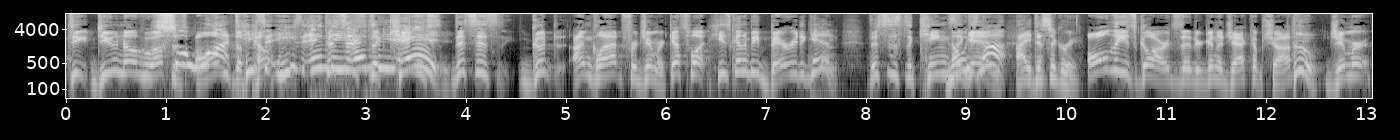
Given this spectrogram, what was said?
Do, do you know who else so is what? on the he's, Pel- he's in this the is NBA. The Kings. This is good. I'm glad for Jimmer. Guess what? He's going to be buried again. This is the Kings no, again. he's not. I disagree. All these guards that are going to jack up shots. Who? Jimmer,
